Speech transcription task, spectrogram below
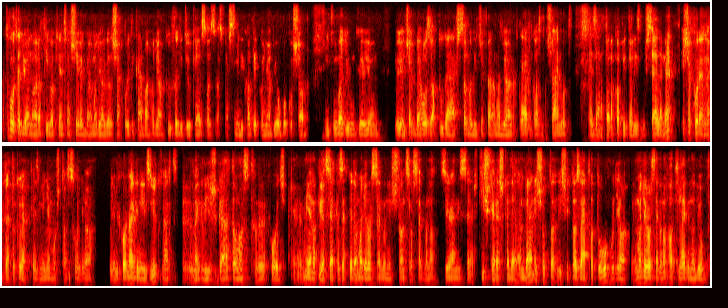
hát volt egy olyan narratív a 90-es években a magyar gazdaságpolitikában, hogy a külföldi tőke az, az, persze mindig hatékonyabb, jobb, okosabb, mint mi vagyunk, jöjjön, jöjjön csak be hozzá a tudást, szabadítsa fel a magyar tervgazdaságot, ezáltal a kapitalizmus szelleme, és akkor ennek lett a következménye most az, hogy a hogy amikor megnézzük, mert megvizsgáltam azt, hogy milyen a piac szerkezet például Magyarországon és Franciaországban az élelmiszer kiskereskedelemben, és, ott, és itt az látható, hogy a Magyarországon a hat legnagyobb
